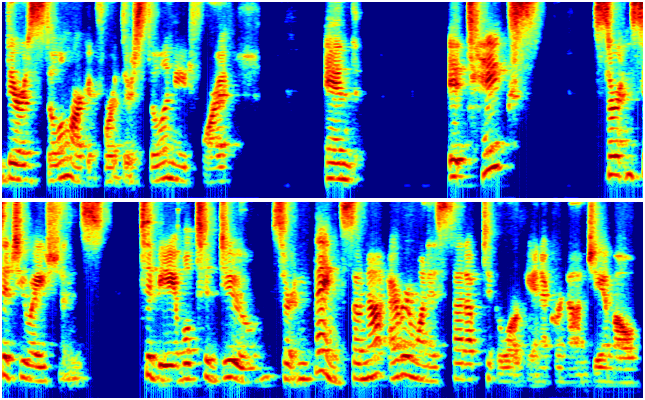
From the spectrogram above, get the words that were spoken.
there is still a market for it, there's still a need for it. And it takes certain situations to be able to do certain things. So not everyone is set up to go organic or non-GMO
